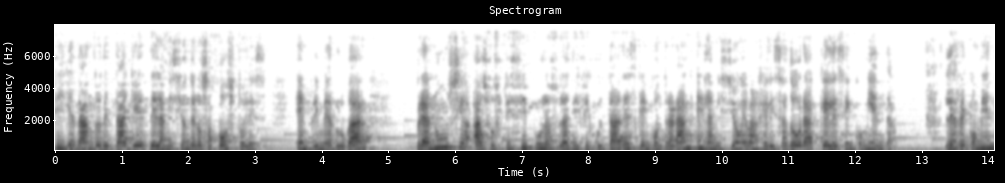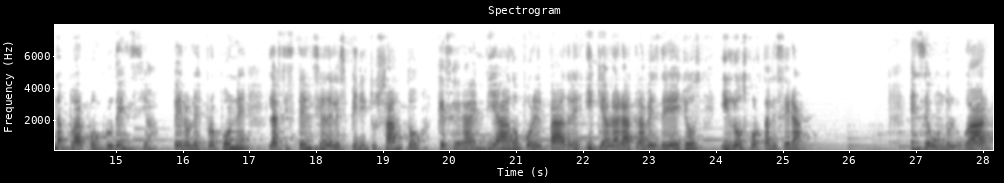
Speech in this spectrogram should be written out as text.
sigue dando detalle de la misión de los apóstoles. En primer lugar, preanuncia a sus discípulos las dificultades que encontrarán en la misión evangelizadora que les encomienda. Les recomienda actuar con prudencia, pero les propone la asistencia del Espíritu Santo que será enviado por el Padre y que hablará a través de ellos y los fortalecerá. En segundo lugar,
